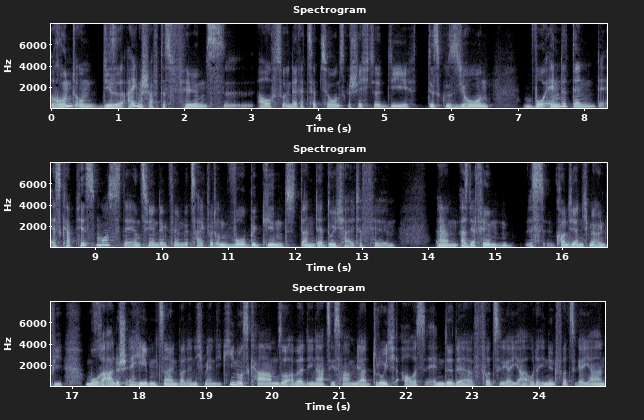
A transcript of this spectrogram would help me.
rund um diese Eigenschaft des Films äh, auch so in der Rezeptionsgeschichte die Diskussion, wo endet denn der Eskapismus, der uns hier in dem Film gezeigt wird, und wo beginnt dann der Durchhaltefilm? Ähm, also der Film ist, konnte ja nicht mehr irgendwie moralisch erhebend sein, weil er nicht mehr in die Kinos kam, so, aber die Nazis haben ja durchaus Ende der 40er Jahre oder in den 40er Jahren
